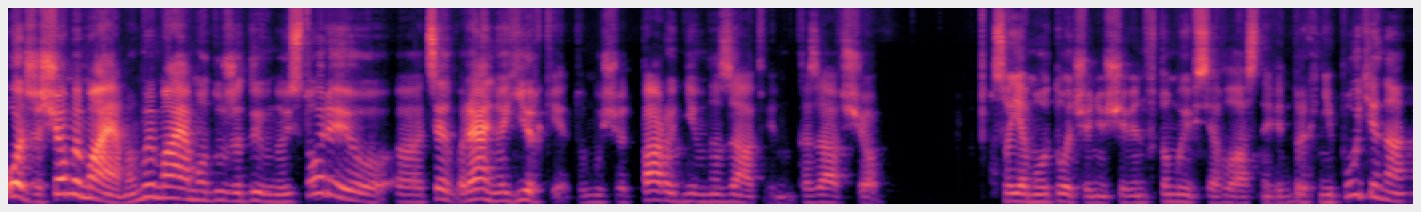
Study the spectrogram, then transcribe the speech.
Отже, що ми маємо? Ми маємо дуже дивну історію. Це реально гірки, тому що пару днів назад він казав, що своєму оточенню, що він втомився власне від брехні Путіна,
